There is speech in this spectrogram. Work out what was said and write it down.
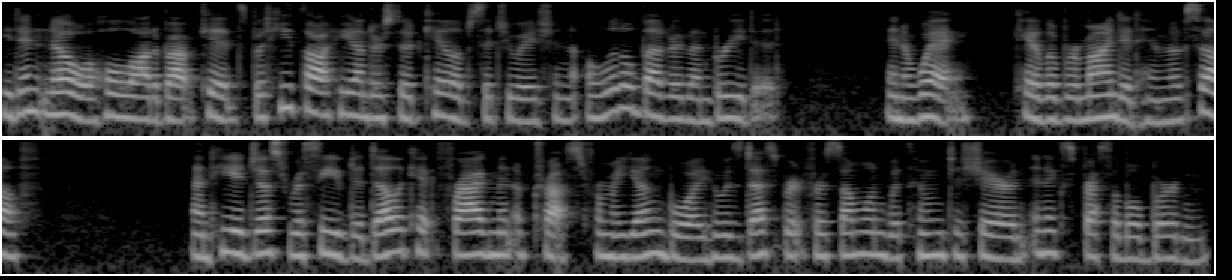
He didn't know a whole lot about kids, but he thought he understood Caleb's situation a little better than Bree did. In a way, Caleb reminded him of self. And he had just received a delicate fragment of trust from a young boy who was desperate for someone with whom to share an inexpressible burden.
